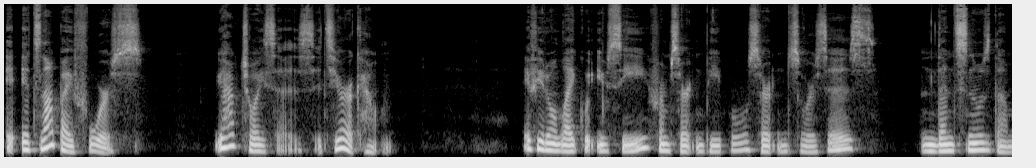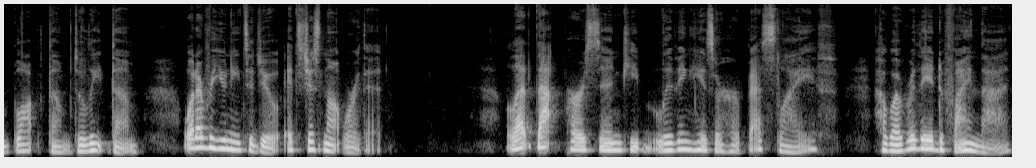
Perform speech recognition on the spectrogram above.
It's not by force. You have choices. It's your account. If you don't like what you see from certain people, certain sources, then snooze them, block them, delete them, whatever you need to do. It's just not worth it. Let that person keep living his or her best life, however they define that,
